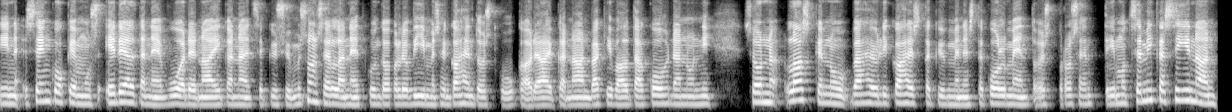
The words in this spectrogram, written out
niin sen kokemus edeltäneen vuoden aikana, että se kysymys on sellainen, että kuinka paljon viimeisen 12 kuukauden aikana on väkivaltaa kohdannut, niin se on laskenut vähän yli 20-13 prosenttia. Mutta se, mikä siinä on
